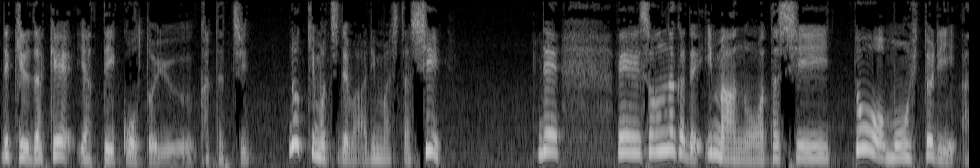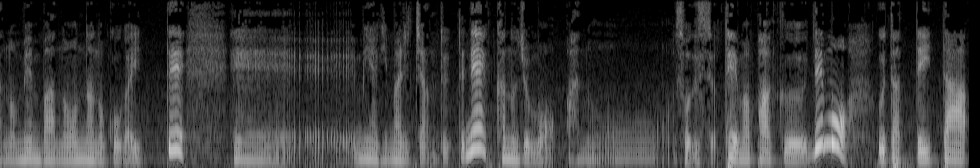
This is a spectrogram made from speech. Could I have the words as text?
できるだけやっていこうという形の気持ちではありましたし、で、えーその中で今、あの、私ともう一人、あの、メンバーの女の子がいて、えー宮城まりちゃんと言ってね、彼女も、あのーそうですよ、テーマパークでも歌っていた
